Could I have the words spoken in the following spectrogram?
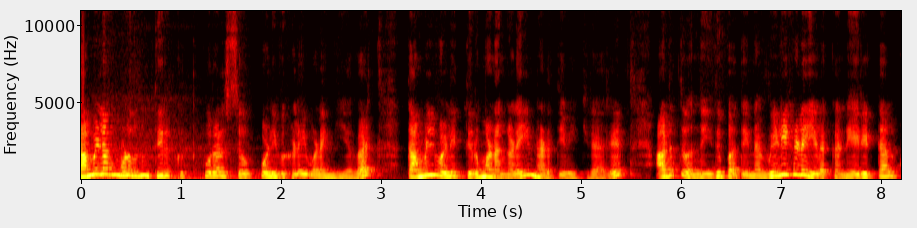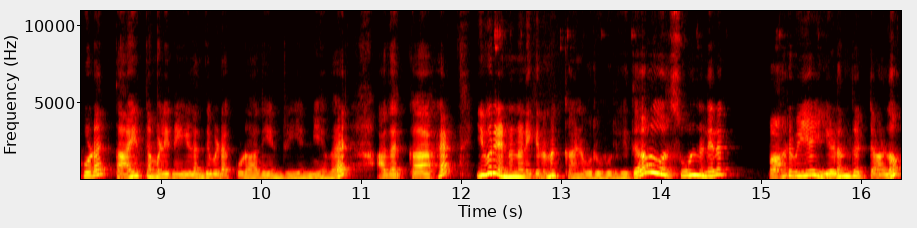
தமிழகம் முழுவதும் திருக்குறள் சொற்பொழிவுகளை வழங்கியவர். தமிழ் வழி திருமணங்களை நடத்தி வைக்கிறாரு. அடுத்து வந்து இது பார்த்தீங்கன்னா விழிகளை இழக்க நேரிட்டால் கூட தாய் தமிழினை இழந்து விடக்கூடாது என்று எண்ணியவர். அதற்காக இவர் என்ன நினைக்கிறாருன்னா க- ஒரு ஒரு ஏதாவது ஒரு சூழ்நிலையில பார்வையை இழந்துட்டாலும்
